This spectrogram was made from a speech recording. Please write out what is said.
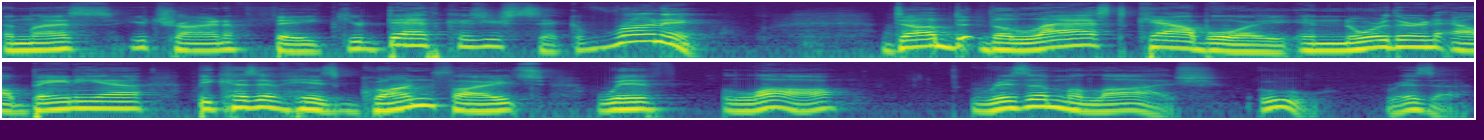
Unless you're trying to fake your death because you're sick of running. Dubbed the last cowboy in northern Albania because of his gunfights with law, Riza Malaj. Ooh, Riza.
